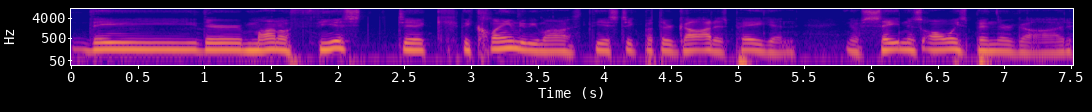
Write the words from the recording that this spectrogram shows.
they they're monotheistic. They claim to be monotheistic, but their god is pagan. You know, Satan has always been their god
